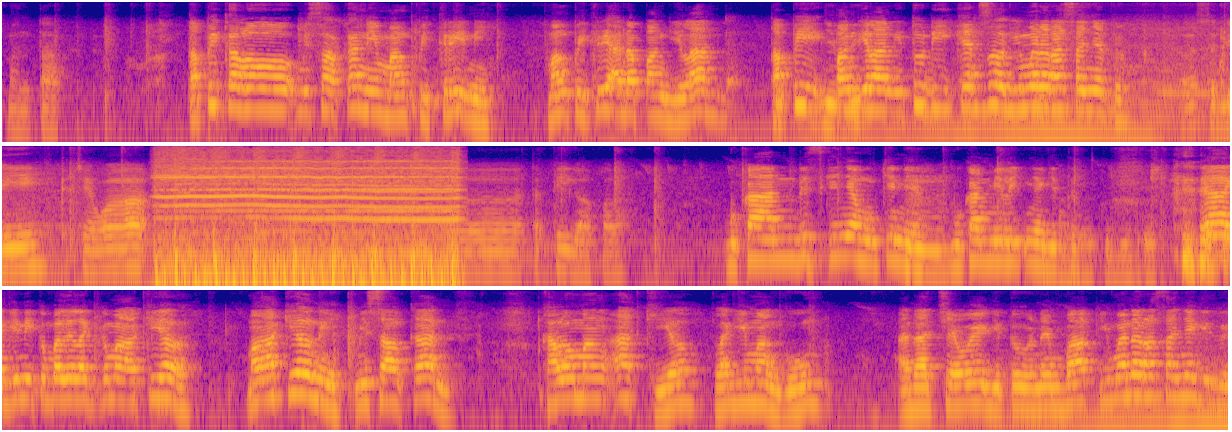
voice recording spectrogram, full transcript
mantap Tapi kalau misalkan nih Mang Fikri nih, Mang Fikri ada panggilan, tapi panggilan itu di cancel gimana rasanya tuh? Eh, sedih kecewa Eh, tapi gak apalah Bukan rezekinya mungkin ya, Hmm. bukan miliknya gitu. Nah gini kembali lagi ke Mang Akil Mang Akil nih misalkan Kalau Mang Akil lagi manggung Ada cewek gitu nembak gimana rasanya gitu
